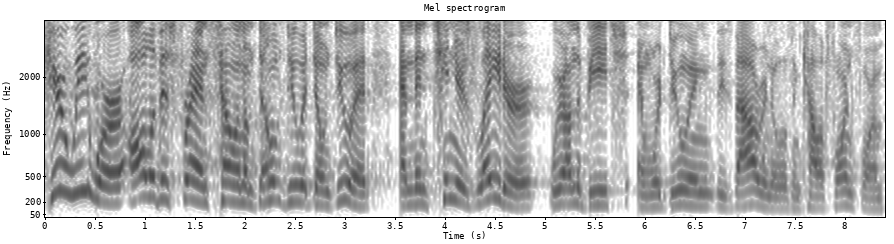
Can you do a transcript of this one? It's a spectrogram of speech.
here we were, all of his friends telling him, Don't do it, don't do it. And then 10 years later, we're on the beach and we're doing these vow renewals in California for them.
